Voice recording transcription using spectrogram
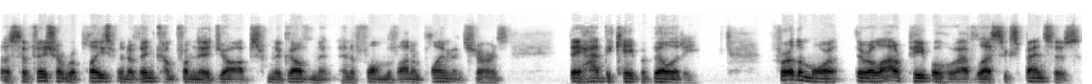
a sufficient replacement of income from their jobs from the government in the form of unemployment insurance, they had the capability. Furthermore, there are a lot of people who have less expenses.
